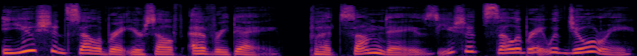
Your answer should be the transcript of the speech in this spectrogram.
You should celebrate yourself every day, but some days you should celebrate with jewelry.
